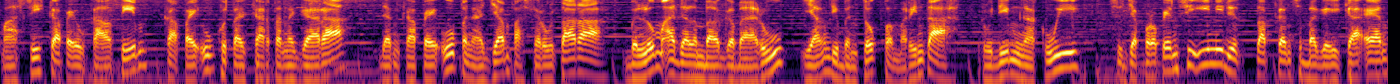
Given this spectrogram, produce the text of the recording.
masih KPU Kaltim, KPU Kutai Kartanegara, dan KPU Penajam Pasir Utara. Belum ada lembaga baru yang dibentuk pemerintah. Rudi mengakui sejak provinsi ini ditetapkan sebagai IKN,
